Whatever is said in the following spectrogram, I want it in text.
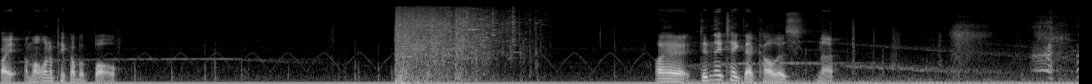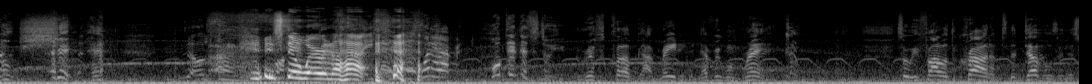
Right, I might want to pick up a bottle. Oh, yeah, didn't they take their colours? No. Oh, shit. Ah, He's still wearing the hat! What happened? Who did this to you? The Riffs Club got raided and everyone ran. So we followed the crowd up to the Devils, and this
